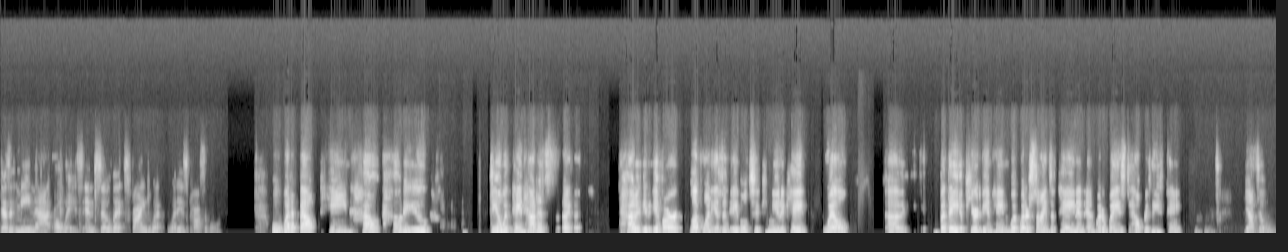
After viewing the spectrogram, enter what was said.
doesn't mean that always. And so let's find what what is possible. Well, what about pain? How how do you deal with pain? How does uh, how if, if our loved one isn't able to communicate well, uh, but they appear to be in pain? What what are signs of pain, and and what are ways to help relieve pain? Mm-hmm. Yeah, so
